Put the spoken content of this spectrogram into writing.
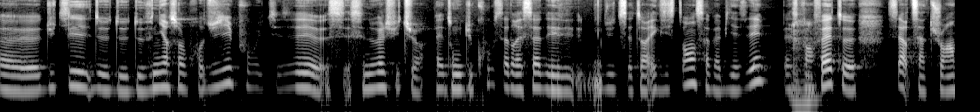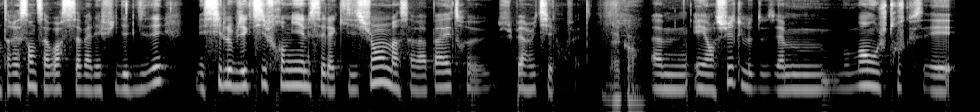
euh, de, de, de, venir sur le produit pour utiliser euh, ces, nouvelles features. Et donc, du coup, s'adresser à des utilisateurs existants, ça va biaiser. Parce qu'en mhm. fait, euh, certes, c'est toujours intéressant de savoir si ça va les fidéliser, mais si l'objectif premier, c'est l'acquisition, ben, ça ne va pas être super utile, en fait. D'accord. et ensuite, le deuxième moment où je trouve que c'est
